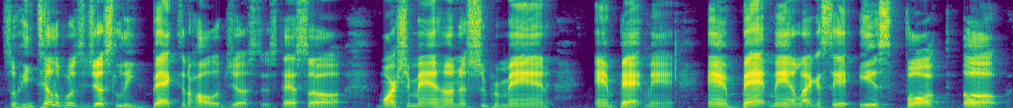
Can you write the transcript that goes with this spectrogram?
So he teleports Justice League back to the Hall of Justice. That's uh, Martian Manhunter, Superman, and Batman. And Batman, like I said, is fucked up.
